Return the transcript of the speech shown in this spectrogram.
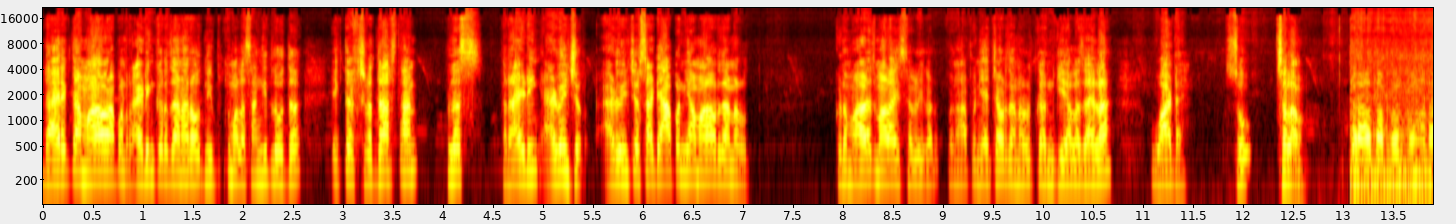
डायरेक्ट त्या माळावर आपण रायडिंग करत जाणार आहोत. मी तुम्हाला सांगितलं होतं एक तर श्रद्धास्थान प्लस रायडिंग ॲडव्हेंचर ॲडव्हेंचरसाठी आपण या माळावर जाणार आहोत. इकडं माळच माळा आहे सगळीकडं पण आपण याच्यावर जाणार आहोत कारण की याला जायला वाट आहे. सो चला मग. तर आहोत आपण पण आता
